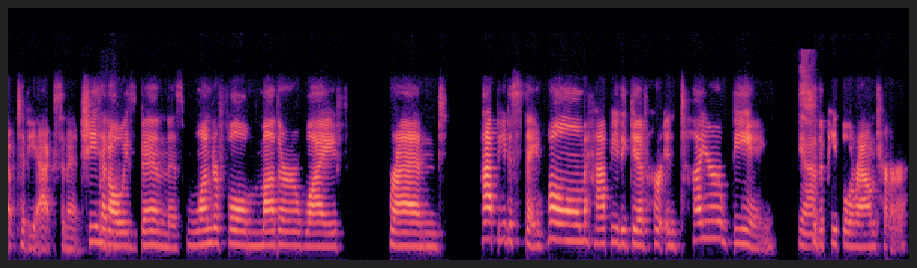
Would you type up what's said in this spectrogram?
up to the accident. She had mm-hmm. always been this wonderful mother, wife, friend, happy to stay home, happy to give her entire being yeah. to the people around her.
